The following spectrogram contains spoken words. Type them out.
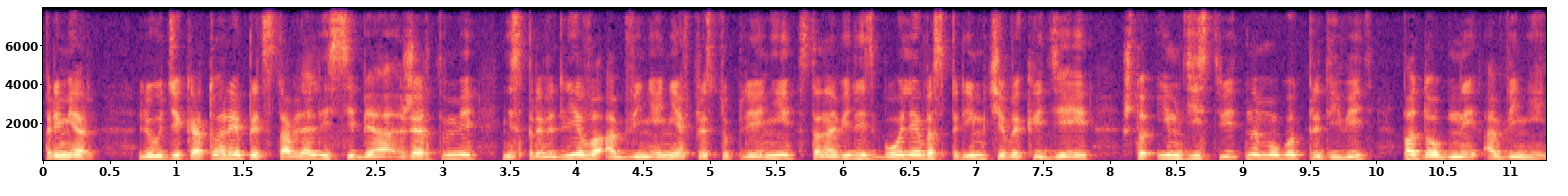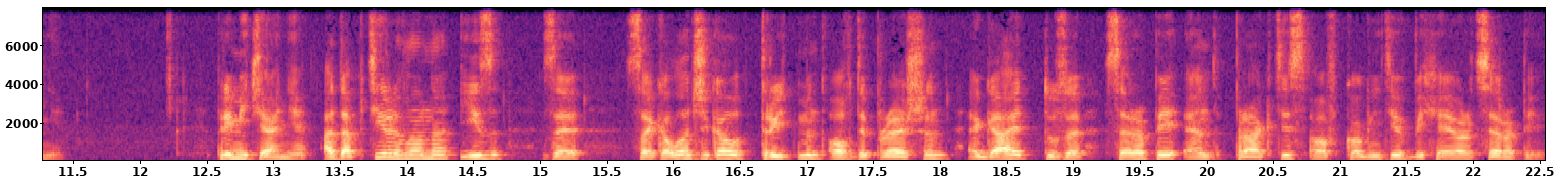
Пример. Люди, которые представляли себя жертвами несправедливого обвинения в преступлении, становились более восприимчивы к идее, что им действительно могут предъявить подобные обвинения. Примечание. Адаптировано из The Psychological Treatment of Depression, A Guide to the Therapy and Practice of Cognitive Behavior Therapy.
